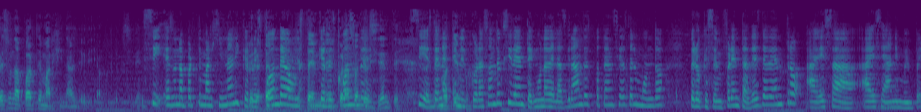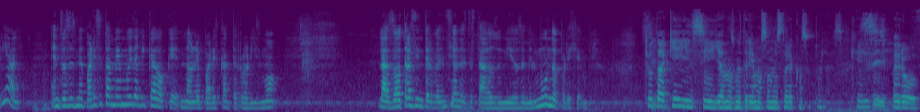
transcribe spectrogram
es una parte marginal Occidente. Sí, es una parte marginal y que responde a un... Está en que el responde, corazón de Occidente. Sí, está en, en el corazón de Occidente, en una de las grandes potencias del mundo, pero que se enfrenta desde dentro a, esa, a ese ánimo imperial. Entonces me parece también muy delicado que no le parezca terrorismo las otras intervenciones de Estados Unidos en el mundo, por ejemplo. Chuta, aquí sí ya nos meteríamos a una historia conceptual. sí. Pero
